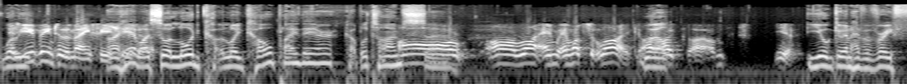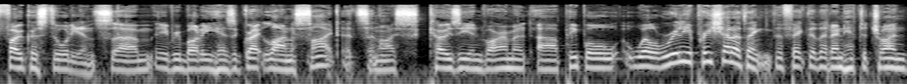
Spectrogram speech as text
well, have you, you, been to the Mayfair? I have. I saw Lloyd Co- Lloyd Cole play there a couple of times. Oh, so. oh right. And, and, what's it like? Well, I, I, yeah. You're going to have a very focused audience. Um, everybody has a great line of sight. It's a nice, cozy environment. Uh, people will really appreciate, I think, the fact that they don't have to try and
